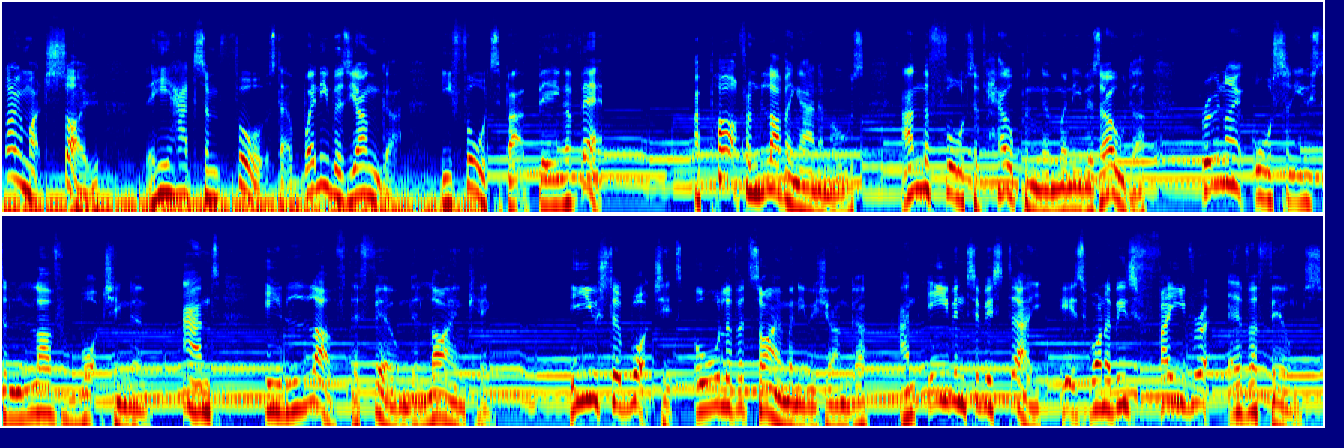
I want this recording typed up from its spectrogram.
So much so that he had some thoughts that when he was younger, he thought about being a vet. Apart from loving animals and the thought of helping them when he was older, Bruno also used to love watching them, and he loved the film The Lion King. He used to watch it all of the time when he was younger, and even to this day, it's one of his favourite ever films.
